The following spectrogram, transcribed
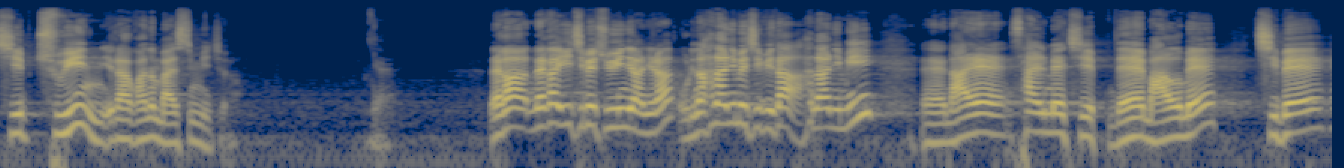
집 주인이라고 하는 말씀이죠. 내가 내가 이 집의 주인이 아니라 우리는 하나님의 집이다. 하나님이 나의 삶의 집, 내 마음의 집의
